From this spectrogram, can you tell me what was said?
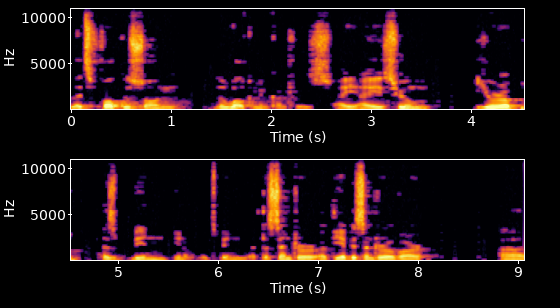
let's focus on the welcoming countries. I, I assume Europe has been, you know, it's been at the center, at the epicenter of our uh,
